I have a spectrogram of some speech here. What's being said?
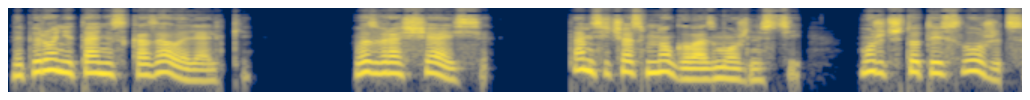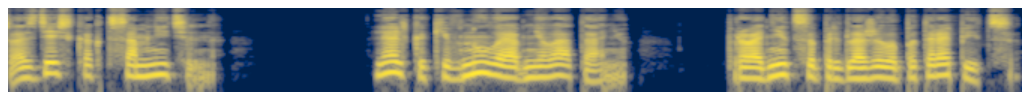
На перроне Таня сказала Ляльке, «Возвращайся. Там сейчас много возможностей. Может, что-то и сложится, а здесь как-то сомнительно». Лялька кивнула и обняла Таню. Проводница предложила поторопиться.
